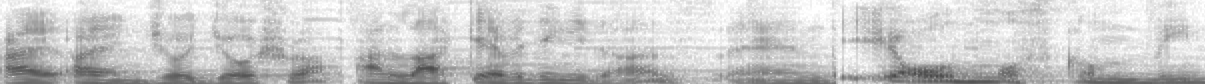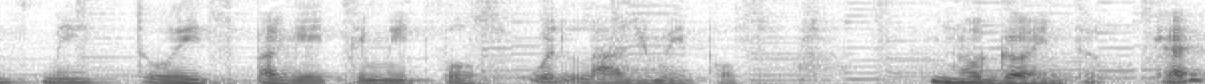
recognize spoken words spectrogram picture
I, I enjoy Joshua. I like everything he does, and he almost convinced me to eat spaghetti meatballs with large meatballs. I'm not going to, okay?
